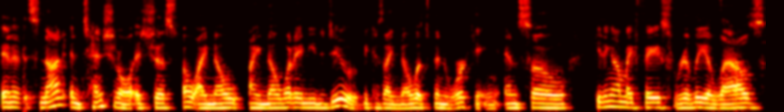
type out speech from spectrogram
and it's not intentional. It's just oh i know i know what i need to do because i know what's been working. And so getting on my face really allows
